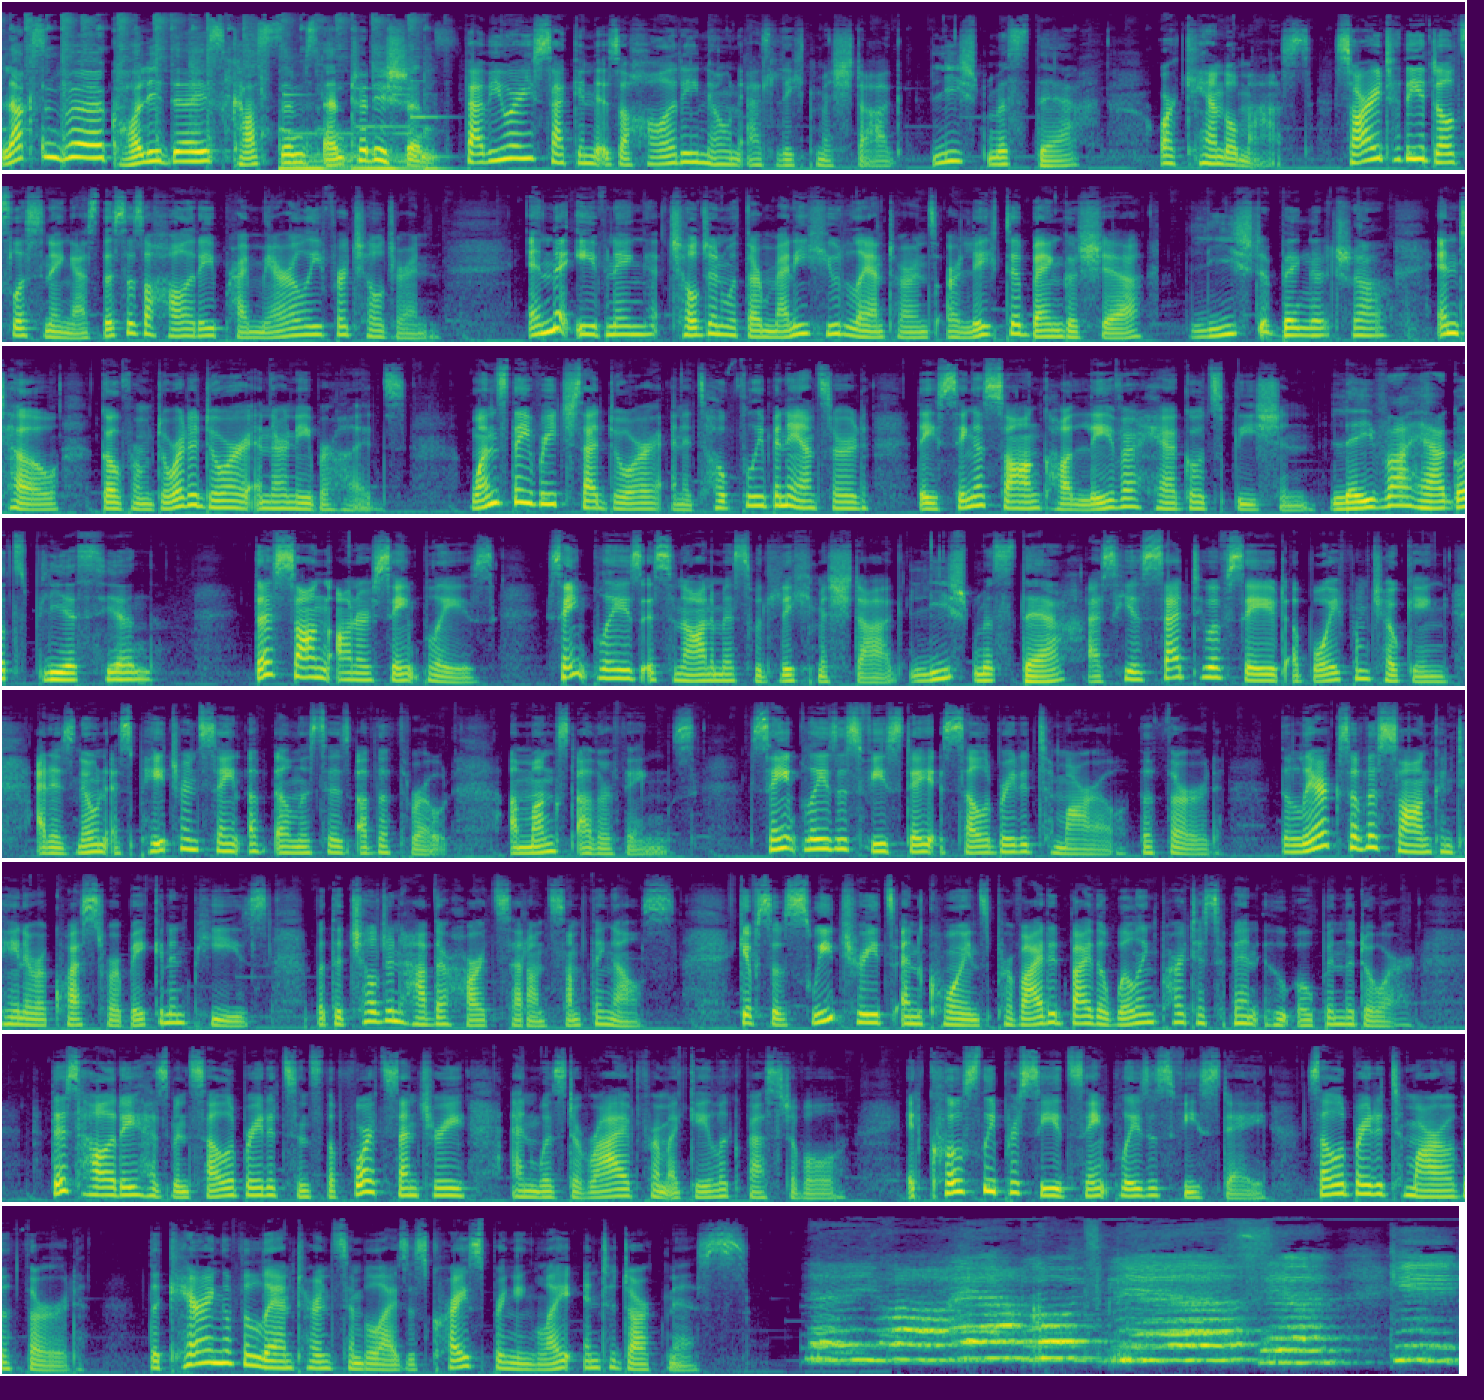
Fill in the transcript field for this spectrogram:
Luxembourg Holidays, Customs and Traditions. February 2nd is a holiday known as Lichtmischtag. Lichtmester. Or Candlemas. Sorry to the adults listening, as this is a holiday primarily for children. In the evening, children with their many hued lanterns or lichte Bengelsche Lichte in tow go from door to door in their neighborhoods. Once they reach said door and it's hopefully been answered, they sing a song called Lever Herrgottsblieschen. Lever Herrgottsblieschen. This song honors Saint Blaise. Saint Blaise is synonymous with Lichtmistag, Lichtmister, as he is said to have saved a boy from choking and is known as patron saint of illnesses of the throat, amongst other things. Saint Blaise's feast day is celebrated tomorrow, the 3rd. The lyrics of the song contain a request for bacon and peas, but the children have their hearts set on something else gifts of sweet treats and coins provided by the willing participant who opened the door. This holiday has been celebrated since the 4th century and was derived from a Gaelic festival. It closely precedes St. Blaise's feast day, celebrated tomorrow, the 3rd. The carrying of the lantern symbolizes Christ bringing light into darkness.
